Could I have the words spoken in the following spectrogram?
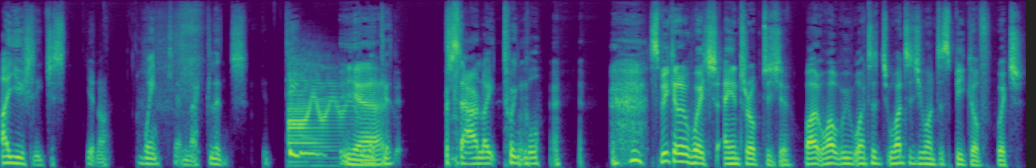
I usually just you know wink and that glints. Yeah. like starlight twinkle. Speaking of which, I interrupted you. What what we what did what did you want to speak of? Which?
